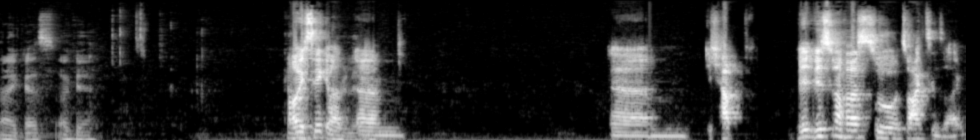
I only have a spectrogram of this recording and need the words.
I guess, okay. Aber ich sehe gerade, ähm, ähm, ich habe. Willst du noch was zu, zu Aktien sagen?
